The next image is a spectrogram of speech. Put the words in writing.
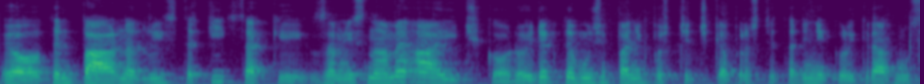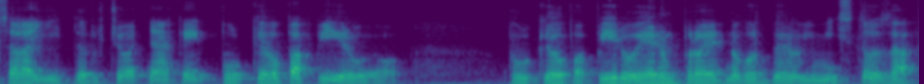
jo, ten pán na druhý ztratí taky, zaměstnáme AIčko, dojde k tomu, že paní poštěčka prostě tady několikrát musela jít doručovat nějaký půl kilo papíru, jo. Půl kilo papíru jenom pro jedno odběrové místo za,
